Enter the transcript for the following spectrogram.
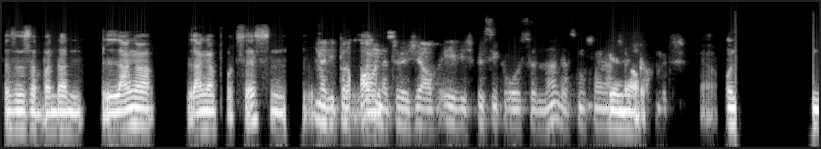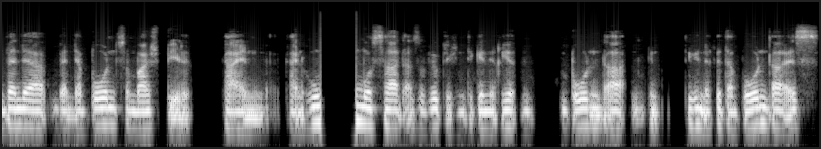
Das ist aber dann langer, langer Prozess. Na, die brauchen langes- natürlich ja auch ewig, bis sie groß sind. Ne? Das muss man Genau. natürlich auch mit. Ja. Und wenn der, wenn der Boden zum Beispiel kein, kein Humus hat, also wirklich einen degenerierten Boden da, ein degenerierter Boden da ist,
